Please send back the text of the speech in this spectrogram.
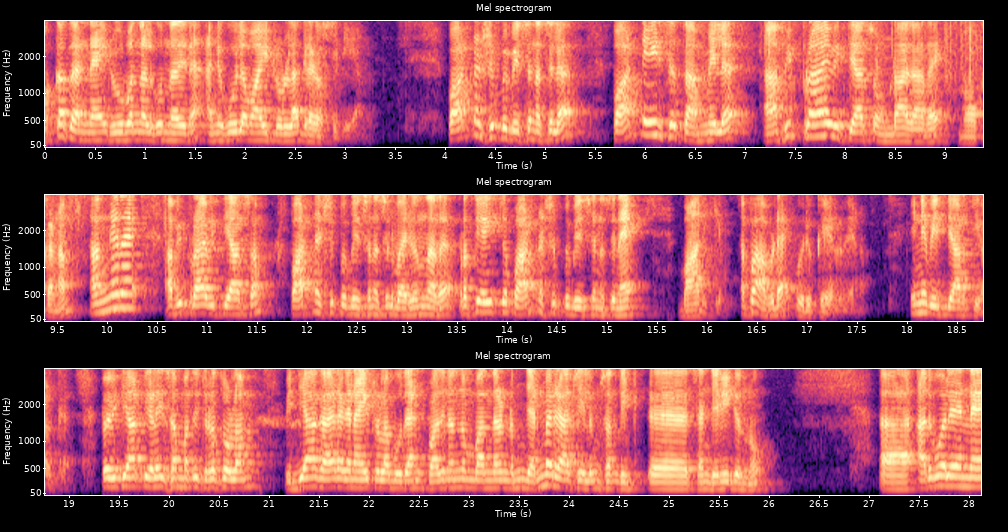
ഒക്കെ തന്നെ രൂപം നൽകുന്നതിന് അനുകൂലമായിട്ടുള്ള ഗ്രഹസ്ഥിതിയാണ്. പാർട്ട്ണർഷിപ്പ് ബിസിനസ്സിൽ പാർട്ട്നേഴ്സ് തമ്മിൽ അഭിപ്രായ വ്യത്യാസം ഉണ്ടാകാതെ നോക്കണം. അങ്ങനെ അഭിപ്രായ വ്യത്യാസം പാർട്ട്ണർഷിപ്പ് ബിസിനസ്സിൽ വരുന്നത് പ്രത്യേകിച്ച് പാർട്ട്ണർഷിപ്പ് ബിസിനസ്സിനെ ബാധിക്കും. അപ്പോൾ അവിടെ ഒരു കെയർ വേണം. ഇനി വിദ്യാർത്ഥികൾക്ക്. ഇപ്പോൾ വിദ്യാർത്ഥികളെ സംബന്ധിച്ചിടത്തോളം വിദ്യാകാരകനായിട്ടുള്ള ബുധൻ പതിനൊന്നും പന്ത്രണ്ടും ജന്മരാശിയിലും സന്ധി സഞ്ചരിക്കുന്നു. അതുപോലെ തന്നെ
